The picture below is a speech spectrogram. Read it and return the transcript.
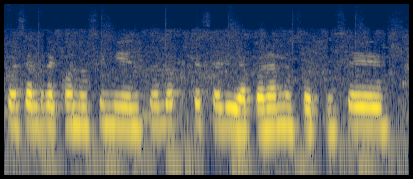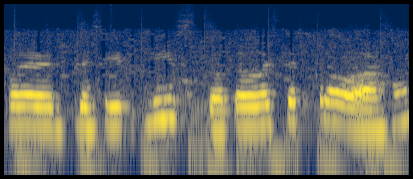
Pues el reconocimiento lo que sería para nosotros es poder decir, listo, todo este trabajo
